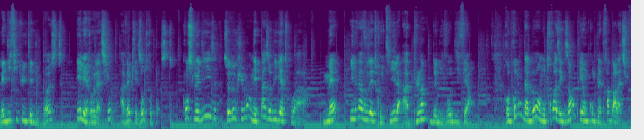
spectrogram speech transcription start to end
les difficultés du poste et les relations avec les autres postes. Qu'on se le dise, ce document n'est pas obligatoire, mais il va vous être utile à plein de niveaux différents. Reprenons d'abord nos trois exemples et on complétera par la suite.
